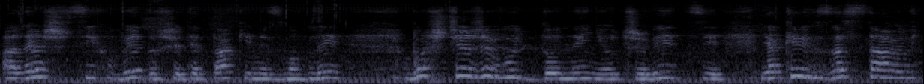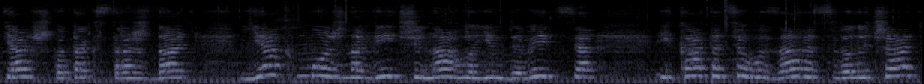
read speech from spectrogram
але ж всіх видушити так і не змогли. Бо ще живуть донині очевидці, яких заставив тяжко так страждать. Як можна вічі нагло їм дивитися і ката цього зараз величать?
